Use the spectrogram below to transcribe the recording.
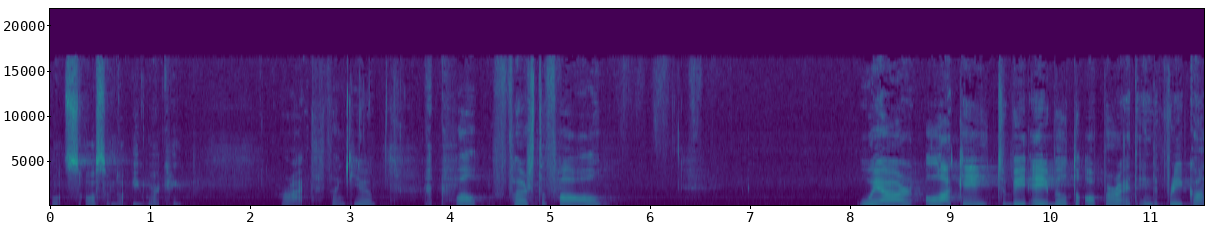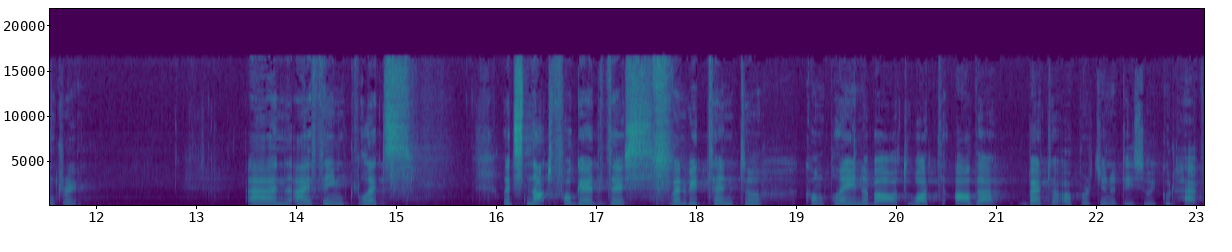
what's also not been working? Right, thank you. Well, first of all, we are lucky to be able to operate in the free country. And I think let's, let's not forget this when we tend to complain about what other better opportunities we could have.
